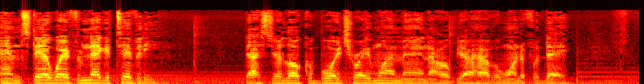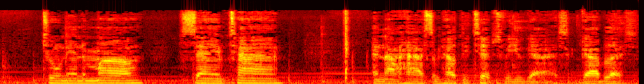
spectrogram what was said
and stay away from negativity. That's your local boy Trey One, man. I hope y'all have a wonderful day. Tune in tomorrow, same time, and I'll have some healthy tips for you guys. God bless.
